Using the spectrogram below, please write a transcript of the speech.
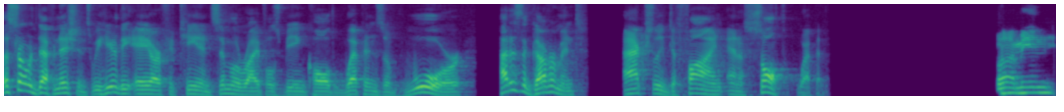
Let's start with definitions. We hear the AR 15 and similar rifles being called weapons of war. How does the government actually define an assault weapon? Well, I mean,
